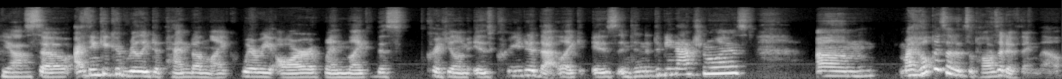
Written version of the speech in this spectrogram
yeah. so i think it could really depend on like where we are when like this curriculum is created that like is intended to be nationalized um my hope is that it's a positive thing though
